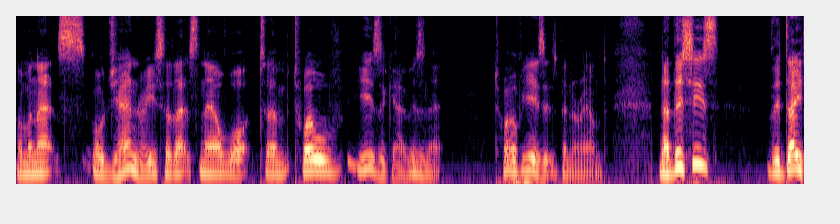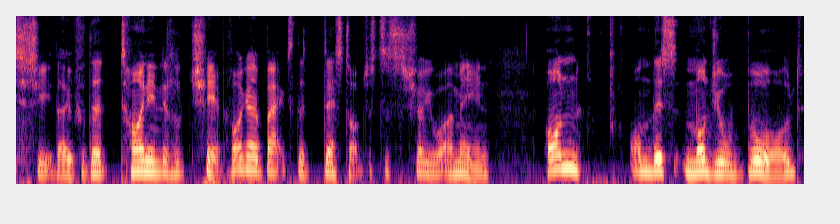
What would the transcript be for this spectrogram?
I mean, that's, or January, so that's now what, um, 12 years ago, isn't it? 12 years it's been around. Now, this is the data sheet, though, for the tiny little chip. If I go back to the desktop just to show you what I mean, on, on this module board,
